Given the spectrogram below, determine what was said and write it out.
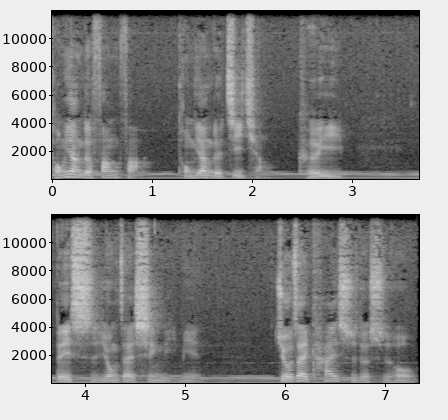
同样的方法，同样的技巧，可以被使用在性里面。就在开始的时候，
